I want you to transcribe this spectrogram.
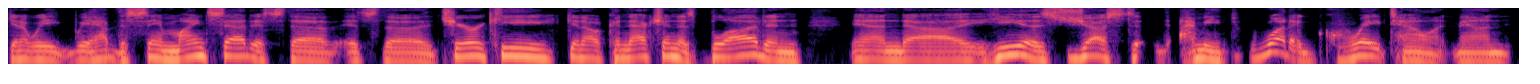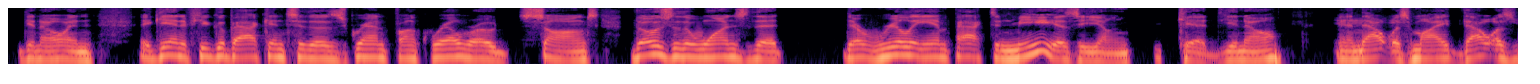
you know we we have the same mindset. It's the it's the Cherokee you know connection. It's blood and and uh, he is just I mean, what a great talent, man. You know, and again, if you go back into those Grand Funk Railroad songs, those are the ones that that really impacted me as a young kid. You know and that was my that was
